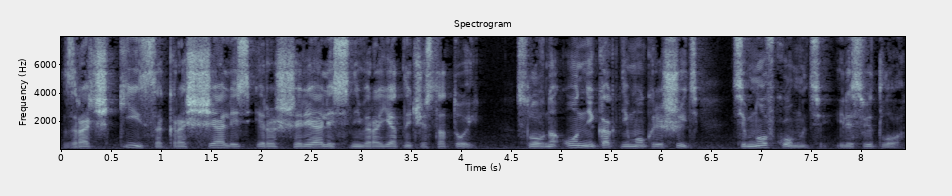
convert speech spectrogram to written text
Зрачки сокращались и расширялись с невероятной частотой, словно он никак не мог решить, темно в комнате или светло.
